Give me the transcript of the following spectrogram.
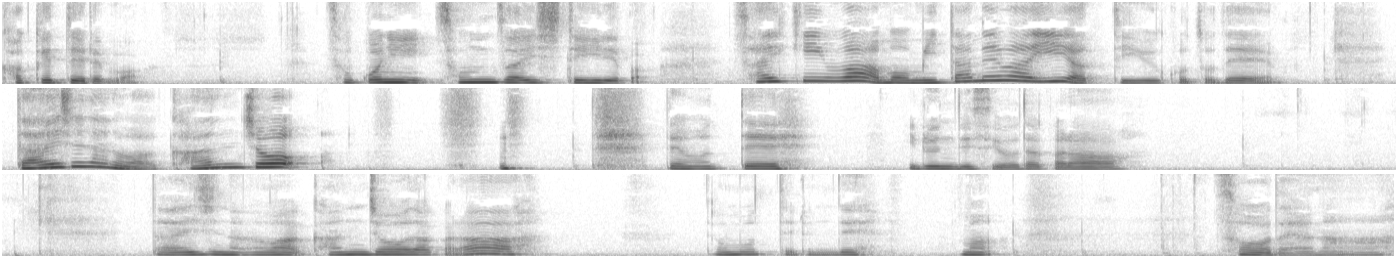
う。書けてれば。そこに存在していれば。最近はもう見た目はいいやっていうことで大事なのは感情。って思っているんですよ。だから大事なのは感情だからって思ってるんでまあそうだよな。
